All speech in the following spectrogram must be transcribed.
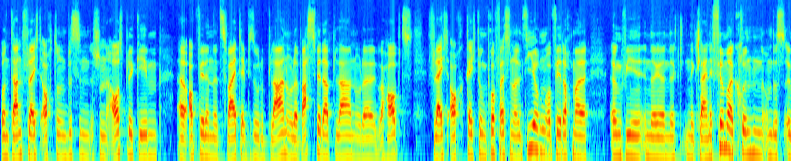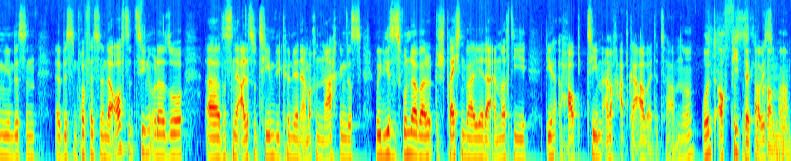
und dann vielleicht auch so ein bisschen schon einen Ausblick geben, äh, ob wir dann eine zweite Episode planen oder was wir da planen oder überhaupt vielleicht auch Richtung Professionalisierung, ob wir doch mal irgendwie eine, eine, eine kleine Firma gründen, um das irgendwie ein bisschen, ein äh, bisschen professioneller aufzuziehen oder so. Äh, das sind ja alles so Themen, die können wir dann einfach im Nachgang des Releases wunderbar besprechen, weil wir da einfach die, die Hauptthemen einfach abgearbeitet haben. Ne? Und auch Feedback ist, bekommen so haben.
